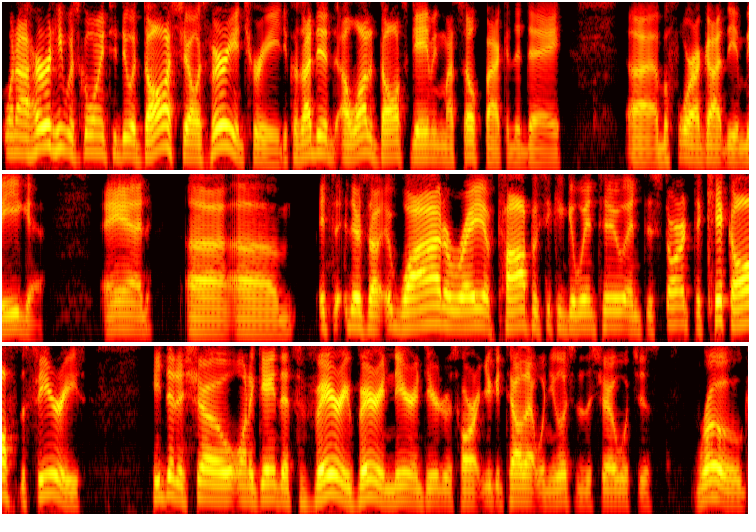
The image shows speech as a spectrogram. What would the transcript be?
when I heard he was going to do a DOS show, I was very intrigued because I did a lot of DOS gaming myself back in the day, uh, before I got the Amiga, and uh, um, it's there's a wide array of topics he can go into, and to start to kick off the series, he did a show on a game that's very very near and dear to his heart, and you can tell that when you listen to the show, which is Rogue.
